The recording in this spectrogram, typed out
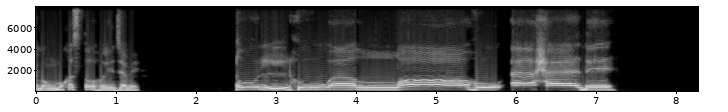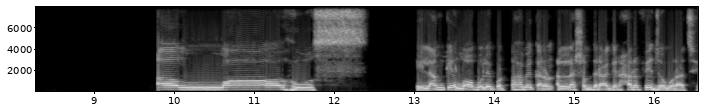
এবং মুখস্থ হয়ে যাবে। উল হু আল্লাহু আহাদে। আল্লাহুস, এই লামকে ল বলে পড়তে হবে, কারণ আল্লাহ শব্দের আগের হরফে জবর আছে।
